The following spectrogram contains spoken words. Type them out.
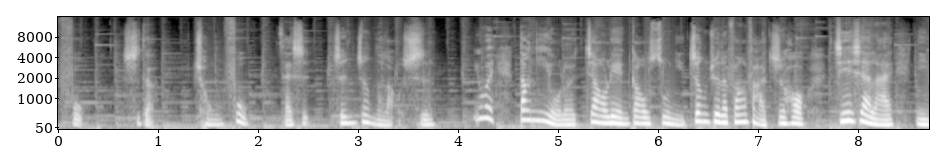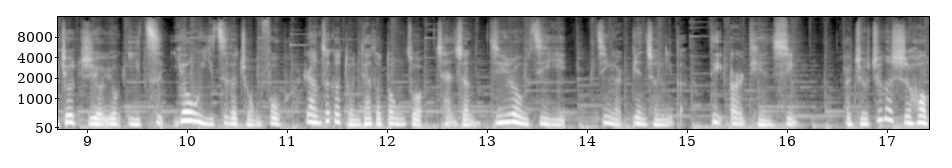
复。是的，重复才是真正的老师。因为当你有了教练告诉你正确的方法之后，接下来你就只有用一次又一次的重复，让这个臀跳的动作产生肌肉记忆，进而变成你的第二天性。而只有这个时候，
